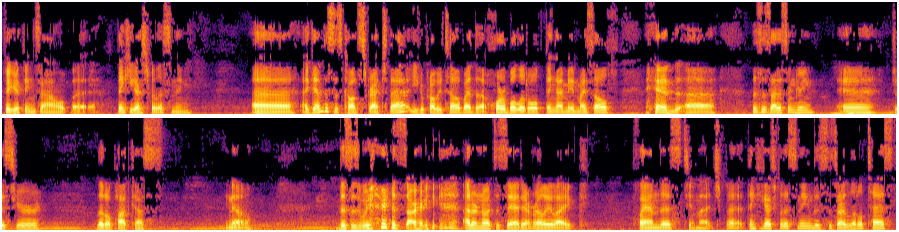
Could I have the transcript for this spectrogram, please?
figure things out. But thank you guys for listening. Uh, again, this is called Scratch That. You could probably tell by the horrible little thing I made myself. And uh, this is Addison Green. Uh, just your little podcast. You know, this is weird. Sorry. I don't know what to say. I didn't really like plan this too much. But thank you guys for listening. This is our little test.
